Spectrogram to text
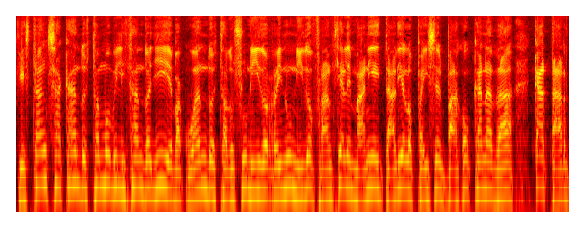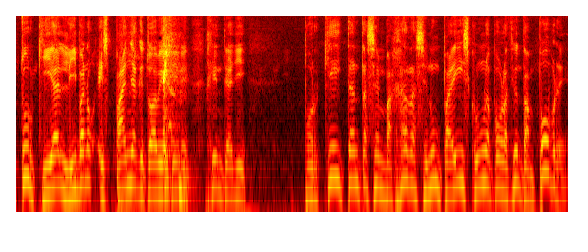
que están sacando, están movilizando allí, evacuando Estados Unidos, Reino Unido, Francia, Alemania, Italia, los Países Bajos, Canadá, Qatar, Turquía, el Líbano, España, que todavía tiene gente allí. ¿Por qué hay tantas embajadas en un país con una población tan pobre?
